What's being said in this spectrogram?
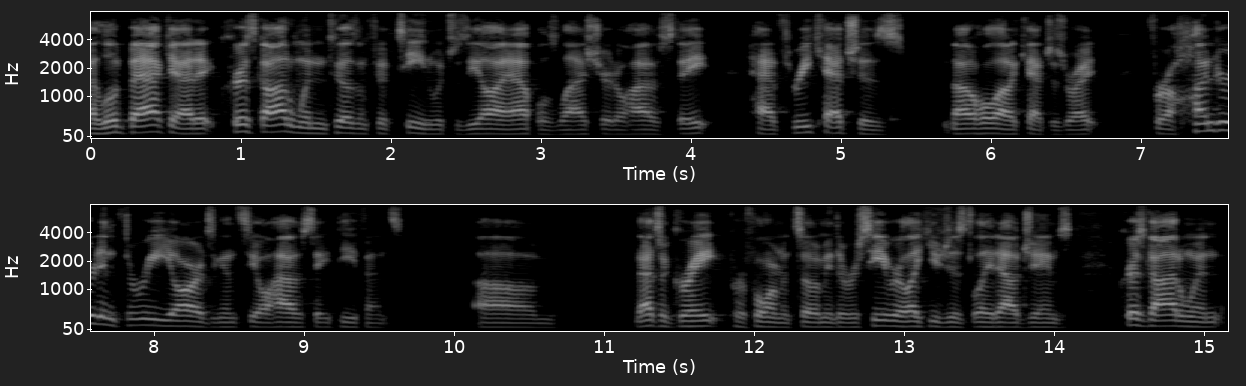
I look back at it, Chris Godwin in 2015, which was Eli Apple's last year at Ohio State had three catches, not a whole lot of catches, right? For 103 yards against the Ohio State defense. Um, that's a great performance. So, I mean, the receiver, like you just laid out, James, Chris Godwin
